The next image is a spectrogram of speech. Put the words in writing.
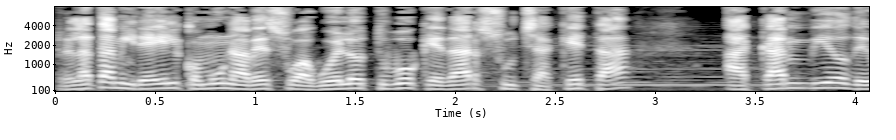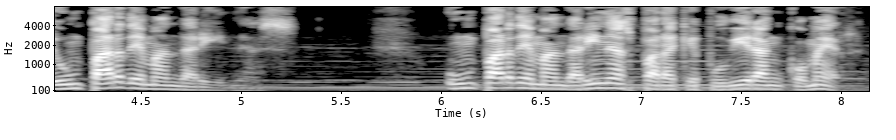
Relata Mireille cómo una vez su abuelo tuvo que dar su chaqueta a cambio de un par de mandarinas. Un par de mandarinas para que pudieran comer.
